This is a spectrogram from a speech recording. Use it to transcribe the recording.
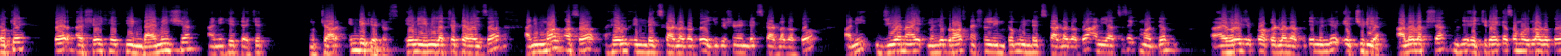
ओके तर असे हे तीन डायमेन्शन आणि हे त्याचे चार इंडिकेटर्स हे नेहमी लक्षात ठेवायचं. आणि मग असं हेल्थ इंडेक्स काढला जातो एज्युकेशन इंडेक्स काढला जातो. आणि जीएनआय म्हणजे ग्रॉस नॅशनल इन्कम इंडेक्स काढला जातो आणि याच एक मध्यम ऍव्हरेज पकडलं जातं. ते म्हणजे एचडीआय आलं लक्षात? म्हणजे एचडीआय कसा मोजला जातो?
